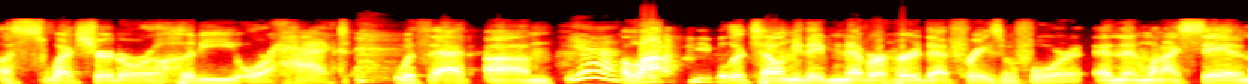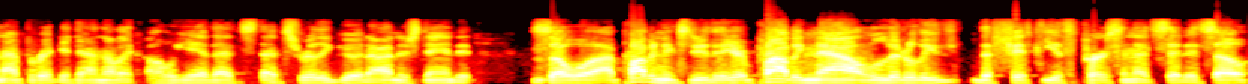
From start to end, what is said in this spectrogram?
a sweatshirt or a hoodie or a hat with that. Um, yeah. A lot of people are telling me they've never heard that phrase before, and then when I say it and I break it down, they're like, "Oh yeah, that's that's really good. I understand it." So uh, I probably need to do that. You're probably now literally the fiftieth person that said it. So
